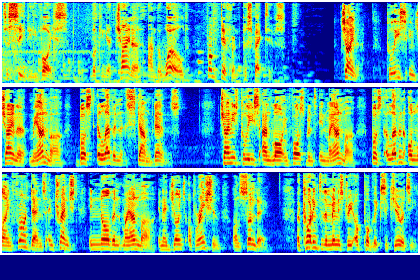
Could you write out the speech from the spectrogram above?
to CD Voice, looking at China and the world from different perspectives. China. Police in China, Myanmar, bust 11 scam dens. Chinese police and law enforcement in Myanmar bust 11 online fraud dens entrenched in northern Myanmar in a joint operation on Sunday, according to the Ministry of Public Security.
